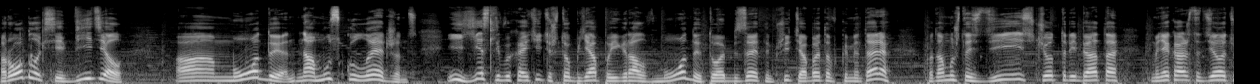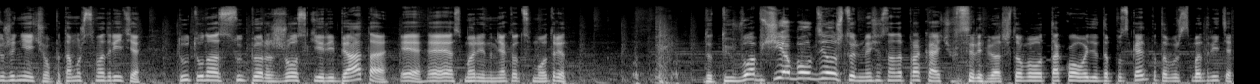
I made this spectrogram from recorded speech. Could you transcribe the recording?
Роблоксе видел а, моды на Muscle Legends. И если вы хотите, чтобы я поиграл в моды, то обязательно пишите об этом в комментариях, потому что здесь что-то, ребята, мне кажется, делать уже нечего, потому что, смотрите, тут у нас супер жесткие ребята. Э, э, э, смотри, на меня кто-то смотрит. Да ты вообще обалдел, что ли? Мне сейчас надо прокачиваться, ребят, чтобы вот такого не допускать, потому что, смотрите,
